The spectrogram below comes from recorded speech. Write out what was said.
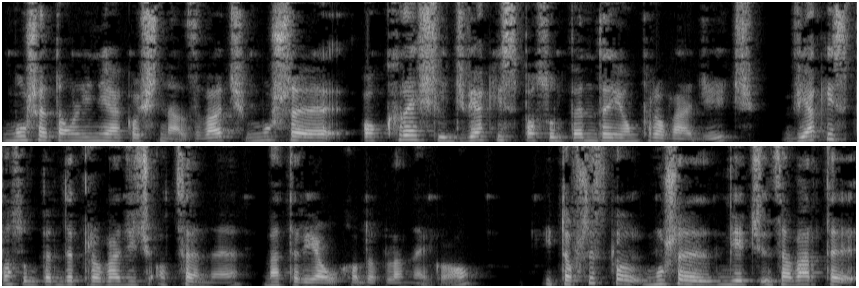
Muszę tą linię jakoś nazwać, muszę określić, w jaki sposób będę ją prowadzić, w jaki sposób będę prowadzić ocenę materiału hodowlanego. I to wszystko muszę mieć zawarte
